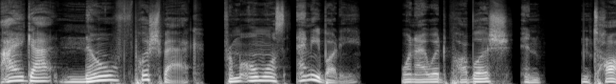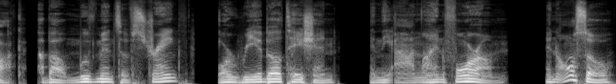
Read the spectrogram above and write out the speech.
I got no pushback from almost anybody when I would publish and talk about movements of strength or rehabilitation in the online forum, and also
